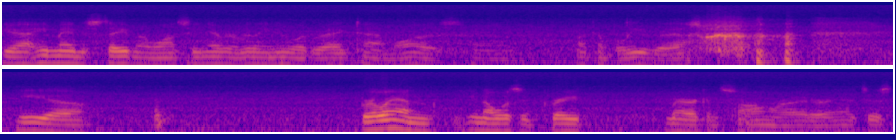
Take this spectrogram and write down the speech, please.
Yeah, he made a statement once. He never really knew what ragtime was. Uh, I can believe that. he uh, Berlin, you know, was a great American songwriter, and it just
